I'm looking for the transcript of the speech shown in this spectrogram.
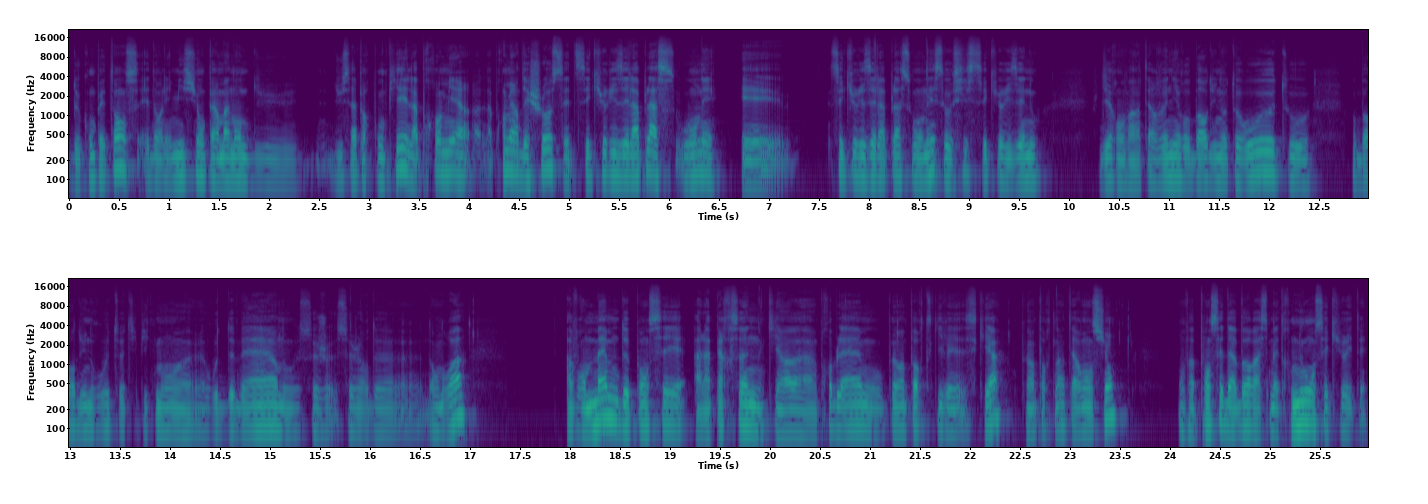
de compétences et dans les missions permanentes du, du sapeur-pompier, la première, la première des choses, c'est de sécuriser la place où on est. Et sécuriser la place où on est, c'est aussi sécuriser nous. Je veux dire, on va intervenir au bord d'une autoroute ou au bord d'une route, typiquement euh, route de Berne ou ce, ce genre d'endroit. avant même de penser à la personne qui a un problème ou peu importe ce qu'il y a, peu importe l'intervention, on va penser d'abord à se mettre nous en sécurité.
